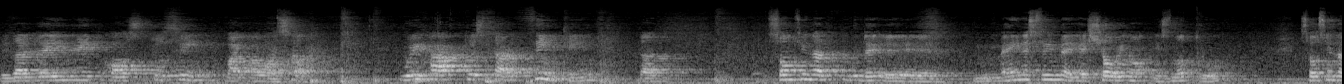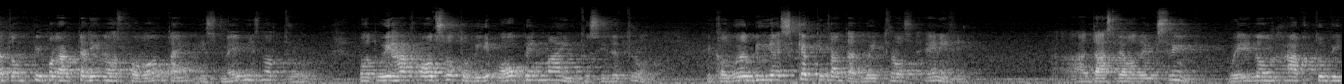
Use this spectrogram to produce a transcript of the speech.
is that they make us to think by ourselves. We have to start thinking that something that the uh, mainstream media is showing is not true, something that people are telling us for a long time is maybe it's not true, but we have also to be open mind to see the truth, because we'll be skeptical that we trust anything. Uh, that's the other extreme. We don't have to be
